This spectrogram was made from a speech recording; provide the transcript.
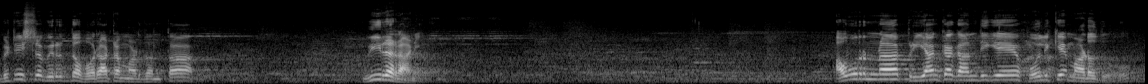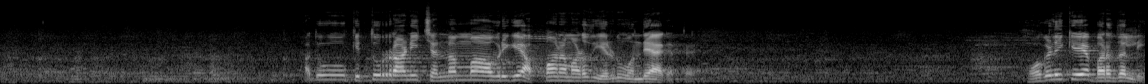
ಬ್ರಿಟಿಷರ ವಿರುದ್ಧ ಹೋರಾಟ ಮಾಡಿದಂಥ ವೀರರಾಣಿ. ಅವ್ರನ್ನ ಪ್ರಿಯಾಂಕಾ ಗಾಂಧಿಗೆ ಹೋಲಿಕೆ ಮಾಡೋದು, ಅದು ಕಿತ್ತೂರು ರಾಣಿ ಚೆನ್ನಮ್ಮ ಅವರಿಗೆ ಅಪಮಾನ ಮಾಡೋದು ಎರಡೂ ಒಂದೇ ಆಗತ್ತೆ. ಹೊಗಳಿಕೆಯ ಬರದಲ್ಲಿ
